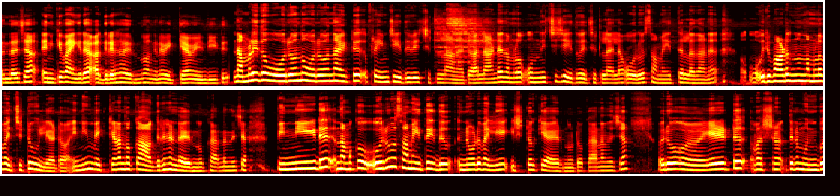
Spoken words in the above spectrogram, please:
എന്താ വെച്ചാൽ എനിക്ക് ഭയങ്കര ആഗ്രഹമായിരുന്നു അങ്ങനെ വെക്കാൻ വേണ്ടിയിട്ട്. നമ്മളിത് ഓരോന്ന് ഓരോന്നായിട്ട് ഫ്രെയിം ചെയ്ത് വെച്ചിട്ടുള്ളതാണ് കേട്ടോ. അല്ലാണ്ട് നമ്മൾ ഒന്നിച്ച് ചെയ്ത് വെച്ചിട്ടുള്ളതല്ല ഓരോ സമയത്തുള്ളതാണ്. ഒരുപാടൊന്നും നമ്മൾ വെച്ചിട്ടുമില്ല കേട്ടോ. ഇനിയും വെക്കണം എന്നൊക്കെ ആഗ്രഹം ഉണ്ടായിരുന്നു. കാരണം എന്ന് വെച്ചാൽ പിന്നീട് നമുക്ക് ഒരു സമയത്ത് ഇത് എന്നോട് വലിയ ഇഷ്ടമൊക്കെ ആയിരുന്നു കേട്ടോ. കാരണം എന്ന് വെച്ചാൽ ഒരു ഏഴെട്ട് വർഷത്തിന് മുൻപ്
